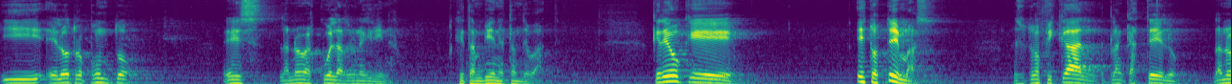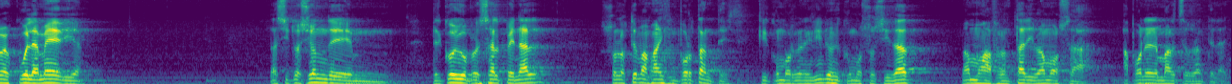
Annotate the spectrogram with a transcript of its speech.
y el otro punto es la nueva escuela rionegrina, que también está en debate. Creo que estos temas, la situación fiscal, el plan Castelo, la nueva escuela media, la situación del Código Procesal Penal, son los temas más importantes que como rionegrinos y como sociedad vamos a afrontar y vamos a, a poner en marcha durante el año.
